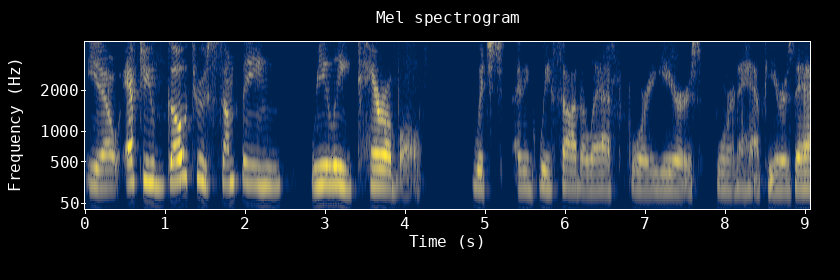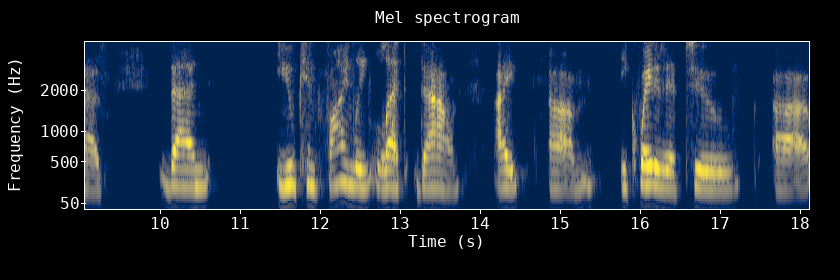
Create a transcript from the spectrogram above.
you know, after you go through something really terrible, which I think we saw the last four years, four and a half years as, then you can finally let down. I um, equated it to uh,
